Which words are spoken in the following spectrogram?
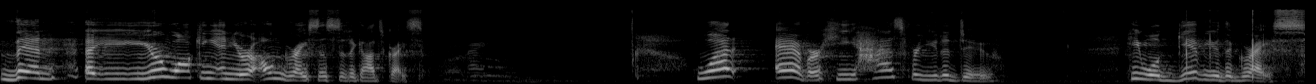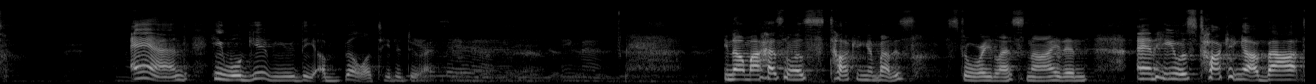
then uh, you're walking in your own grace instead of God's grace. Right. Whatever he has for you to do, he will give you the grace and he will give you the ability to do it. Amen. You know, my husband was talking about his story last night, and and he was talking about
